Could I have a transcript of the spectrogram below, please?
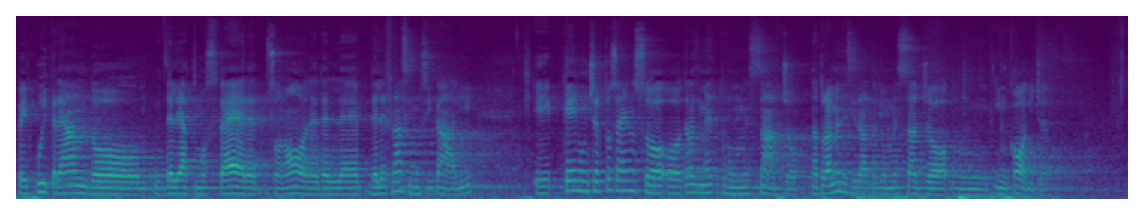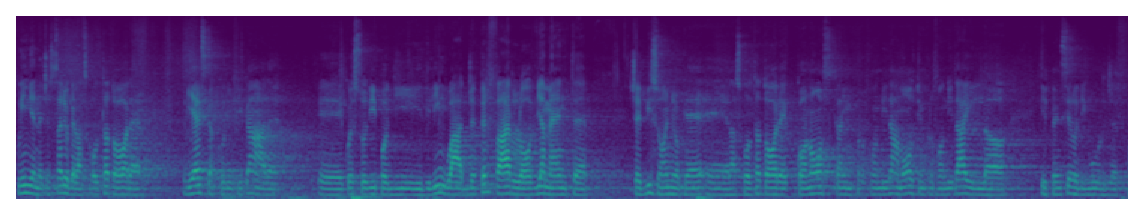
per cui creando delle atmosfere sonore, delle, delle frasi musicali che in un certo senso oh, trasmettono un messaggio. Naturalmente si tratta di un messaggio mh, in codice, Quindi è necessario che l'ascoltatore riesca a codificare eh, questo tipo di, di, linguaggio e per farlo ovviamente c'è bisogno che eh, l'ascoltatore conosca in profondità, molto in profondità il, il pensiero di Gurdjieff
